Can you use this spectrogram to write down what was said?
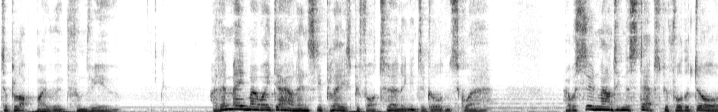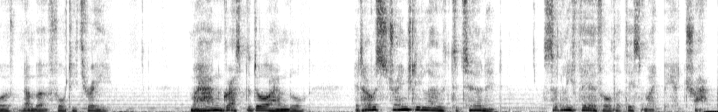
to block my route from view. I then made my way down Endsleigh Place before turning into Gordon Square. I was soon mounting the steps before the door of number 43. My hand grasped the door handle, yet I was strangely loath to turn it, suddenly fearful that this might be a trap,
